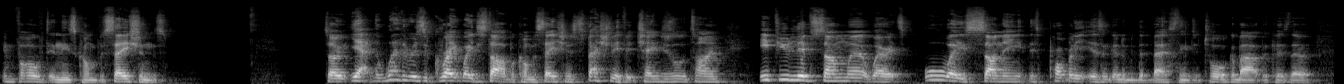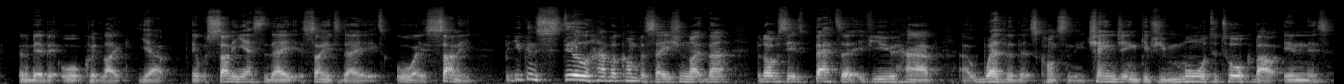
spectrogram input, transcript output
involved in these conversations. So, yeah, the weather is a great way to start up a conversation, especially if it changes all the time. If you live somewhere where it's always sunny, this probably isn't going to be the best thing to talk about because it's going to be a bit awkward. Like, yeah, it was sunny yesterday, it's sunny today, it's always sunny. But you can still have a conversation like that. But obviously, it's better if you have uh, weather that's constantly changing gives you more to talk about in this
